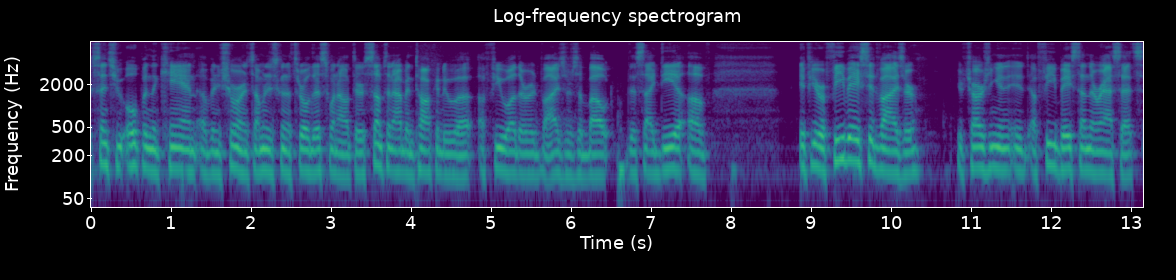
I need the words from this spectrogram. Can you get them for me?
since you opened the can of insurance, I'm just going to throw this one out there. Something I've been talking to a, a few other advisors about this idea of if you're a fee-based advisor, you're charging a fee based on their assets,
